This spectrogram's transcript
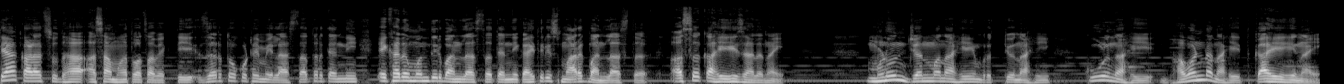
त्या काळात सुद्धा असा महत्त्वाचा व्यक्ती जर तो कुठे मेला असता तर त्यांनी एखादं मंदिर बांधलं असतं त्यांनी काहीतरी स्मारक बांधलं असतं असं काहीही झालं नाही. म्हणून जन्म नाही मृत्यू नाही कुळ नाही भावंड नाहीत काहीही नाही.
